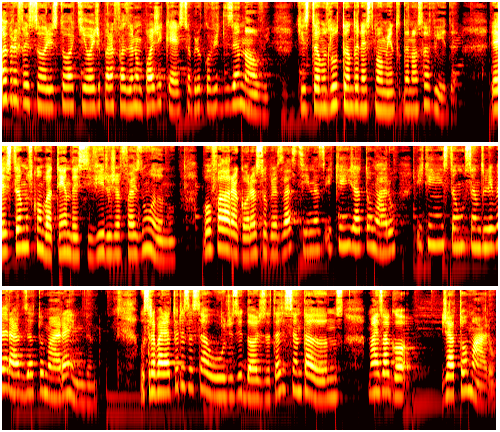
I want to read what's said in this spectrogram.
Oi, professor, estou aqui hoje para fazer um podcast sobre o Covid-19, que estamos lutando nesse momento da nossa vida. Já estamos combatendo esse vírus já faz um ano. Vou falar agora sobre as vacinas e quem já tomaram e quem estão sendo liberados a tomar ainda. Os trabalhadores da saúde, os idosos até 60 anos, mas agora já tomaram,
